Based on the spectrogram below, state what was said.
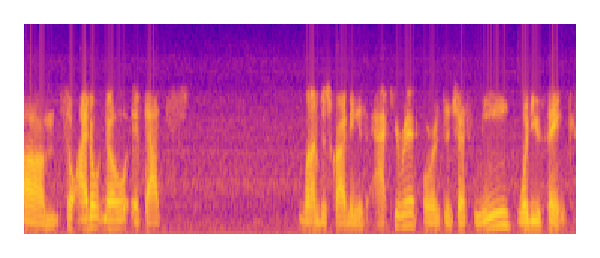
Um, so I don't know if that's what I'm describing is accurate or is it just me? What do you think?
